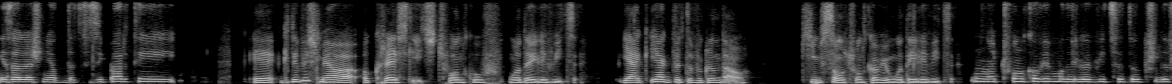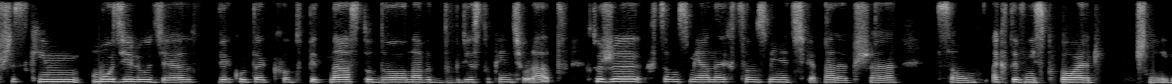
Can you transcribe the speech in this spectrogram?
niezależni od decyzji partii. E, gdybyś miała określić członków Młodej Lewicy, jak, jak by to wyglądało? Kim są członkowie Młodej Lewicy? No, członkowie Młodej Lewicy to przede wszystkim młodzi ludzie wieku tak od 15 do nawet 25 lat, którzy chcą zmiany, chcą zmieniać świat na lepsze, są aktywni społecznie,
